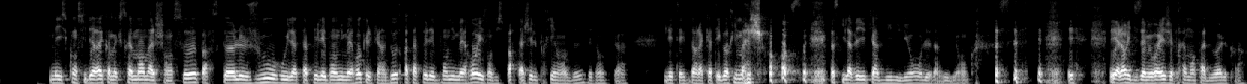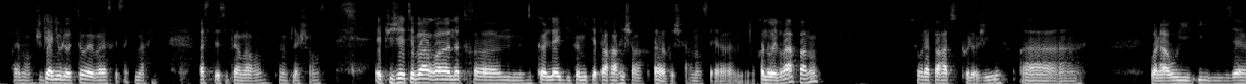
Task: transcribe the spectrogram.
mais il se considérait comme extrêmement malchanceux parce que le jour où il a tapé les bons numéros, quelqu'un d'autre a tapé les bons numéros et ils ont dû se partager le prix en deux. Et donc, euh, il était dans la catégorie malchance parce qu'il avait eu qu'un demi-million au lieu d'un million. Et, alors il disait, mais ouais, j'ai vraiment pas de vol, quoi. Vraiment, je gagne au loto et voilà, c'est ça qui m'arrive. Ah, c'était super marrant, donc la chance. Et puis j'ai été voir euh, notre euh, collègue du comité para, Richard, euh, Richard non, c'est Renaud Evrard, pardon, sur la parapsychologie. voilà, où il, il disait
